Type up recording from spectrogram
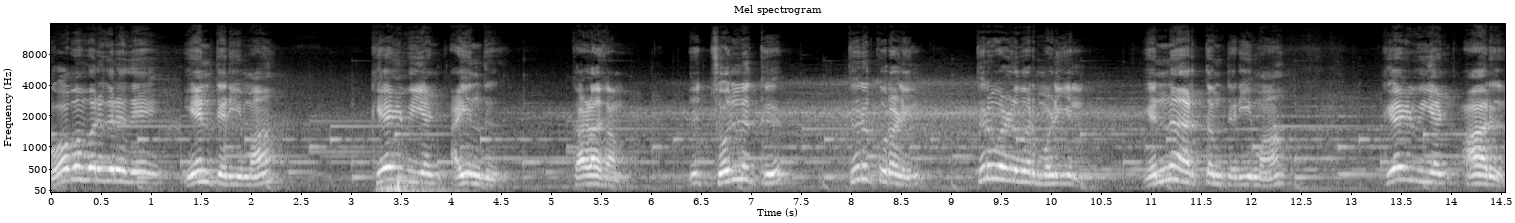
கோபம் வருகிறதே. ஏன் தெரியுமா? கேள்வி எண் ஐந்து. கழகம். இச்சொல்லுக்கு திருக்குறளில் திருவள்ளுவர் மொழியில் என்ன அர்த்தம் தெரியுமா? கேள்வி எண் ஆறு.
